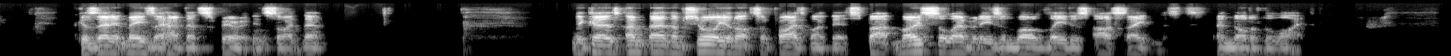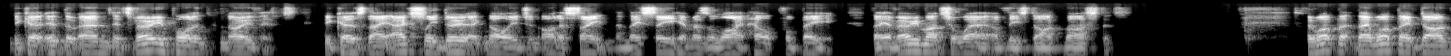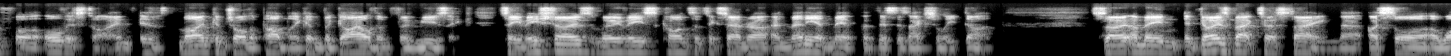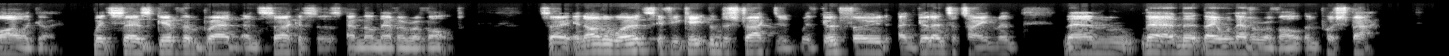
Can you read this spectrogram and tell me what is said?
because then it means they have that spirit inside them. Because I'm, and I'm sure you're not surprised by this, but most celebrities and world leaders are Satanists and not of the light. Because it, and it's very important to know this because they actually do acknowledge and honor Satan and they see him as a light, helpful being. They are very much aware of these dark masters. So what they what they've done for all this time is mind control the public and beguile them through music, TV shows, movies, concerts, etc. And many admit that this is actually done. So I mean, it goes back to a saying that I saw a while ago, which says, "Give them bread and circuses, and they'll never revolt." So in other words, if you keep them distracted with good food and good entertainment, then then they will never revolt and push back.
